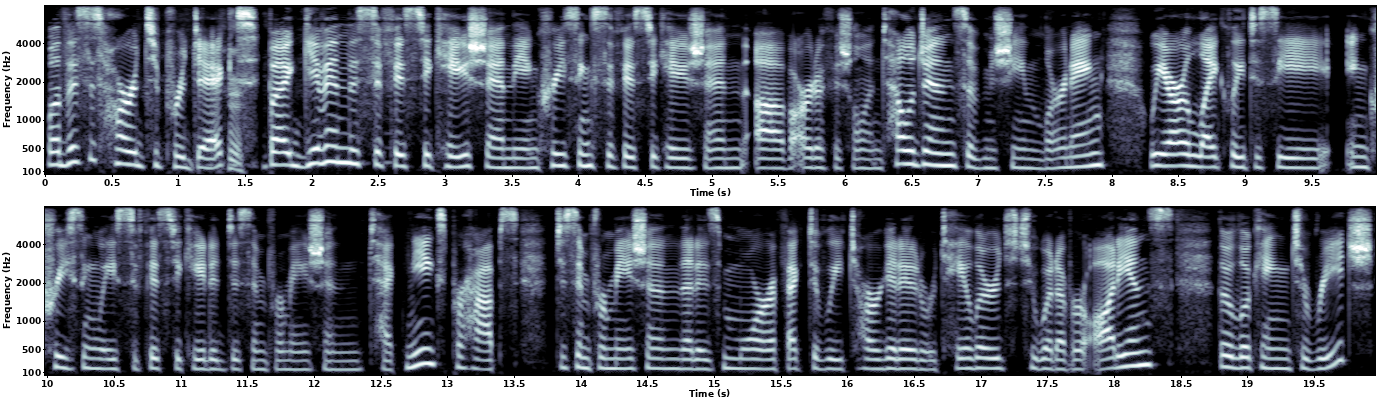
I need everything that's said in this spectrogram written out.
Well, this is hard to predict, but given the sophistication, the increasing sophistication of artificial intelligence, of machine learning, we are likely to see increasingly sophisticated disinformation techniques, perhaps disinformation that is more effectively targeted or tailored to whatever audience they're looking to reach.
